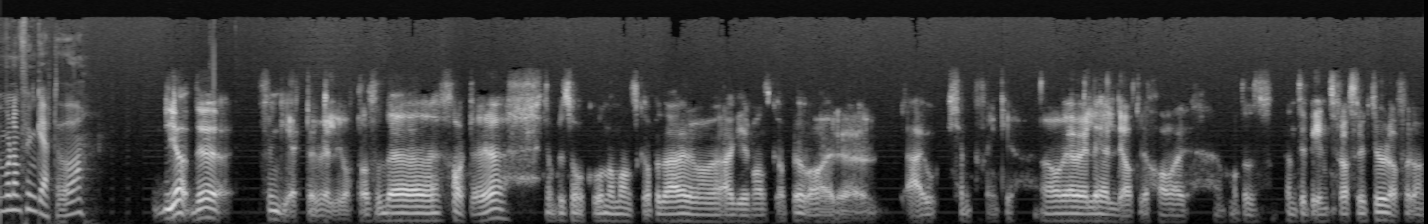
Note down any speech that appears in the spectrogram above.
Hvordan fungerte det da? Ja, det fungerte veldig godt. Altså det Fartøyet, Campus Håkon og mannskapet der, og Eiger-mannskapet, eh, er jo kjempeflinke. Og vi er veldig heldige at vi har en, måte, en type infrastruktur da, for, å,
